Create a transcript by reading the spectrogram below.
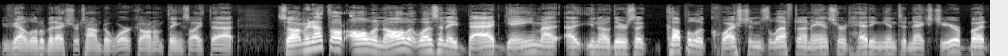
you've got a little bit extra time to work on them, things like that. So I mean, I thought all in all, it wasn't a bad game. I, I you know, there's a couple of questions left unanswered heading into next year, but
